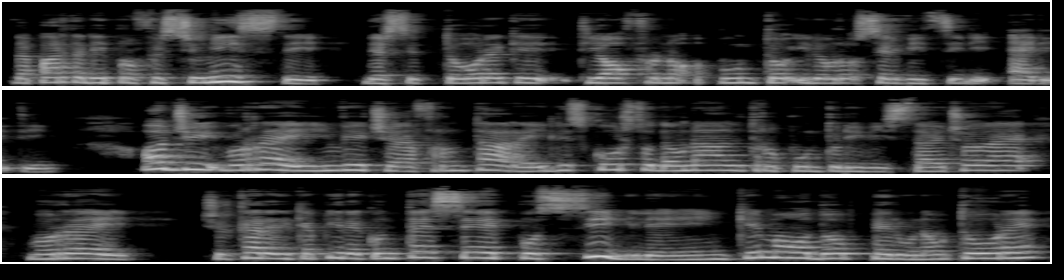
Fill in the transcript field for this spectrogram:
da parte dei professionisti del settore che ti offrono appunto i loro servizi di editing. Oggi vorrei invece affrontare il discorso da un altro punto di vista, e cioè vorrei cercare di capire con te se è possibile e in che modo per un autore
